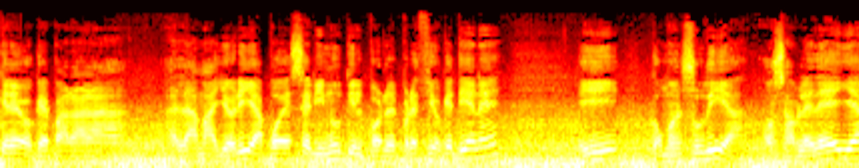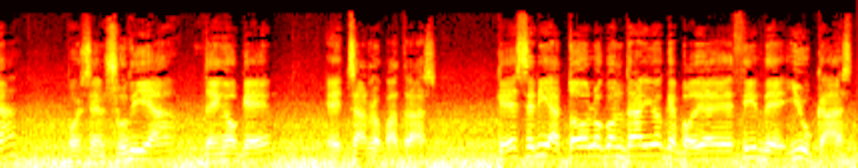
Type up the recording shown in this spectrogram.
Creo que para la mayoría puede ser inútil por el precio que tiene y como en su día os hablé de ella, pues en su día tengo que echarlo para atrás. Que sería todo lo contrario que podría decir de Ucast.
